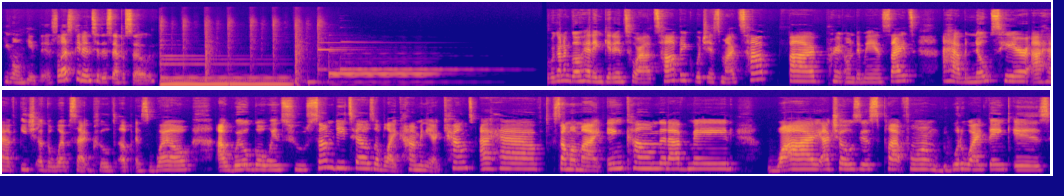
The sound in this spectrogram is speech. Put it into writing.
you're gonna get this. Let's get into this episode. We're gonna go ahead and get into our topic, which is my top five print on demand sites. I have notes here. I have each of the website pulled up as well. I will go into some details of like how many accounts I have, some of my income that I've made, why I chose this platform, what do I think is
